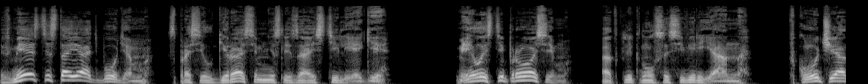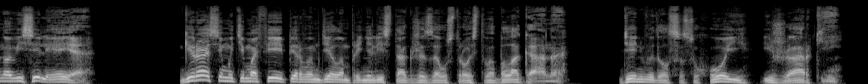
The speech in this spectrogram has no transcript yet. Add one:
«Вместе стоять будем?» — спросил Герасим, не слезая с телеги. «Милости просим!» — откликнулся Северьян. «В куче оно веселее!» Герасим и Тимофей первым делом принялись также за устройство балагана. День выдался сухой и жаркий.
